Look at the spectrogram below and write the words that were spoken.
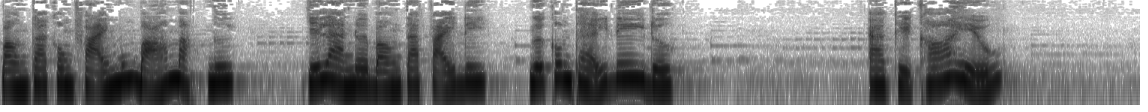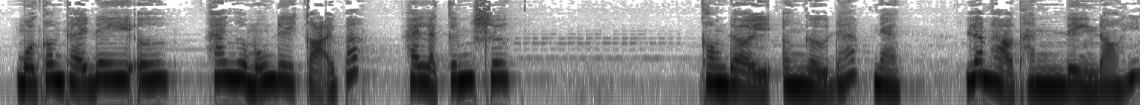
Bọn ta không phải muốn bỏ mặt ngươi, chỉ là nơi bọn ta phải đi, ngươi không thể đi được. A Kỳ khó hiểu. Muội không thể đi ư? Hai người muốn đi cõi Bắc hay là kinh sư? Không đợi Ân Ngữ đáp nàng, Lâm Hạo Thanh liền nói:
